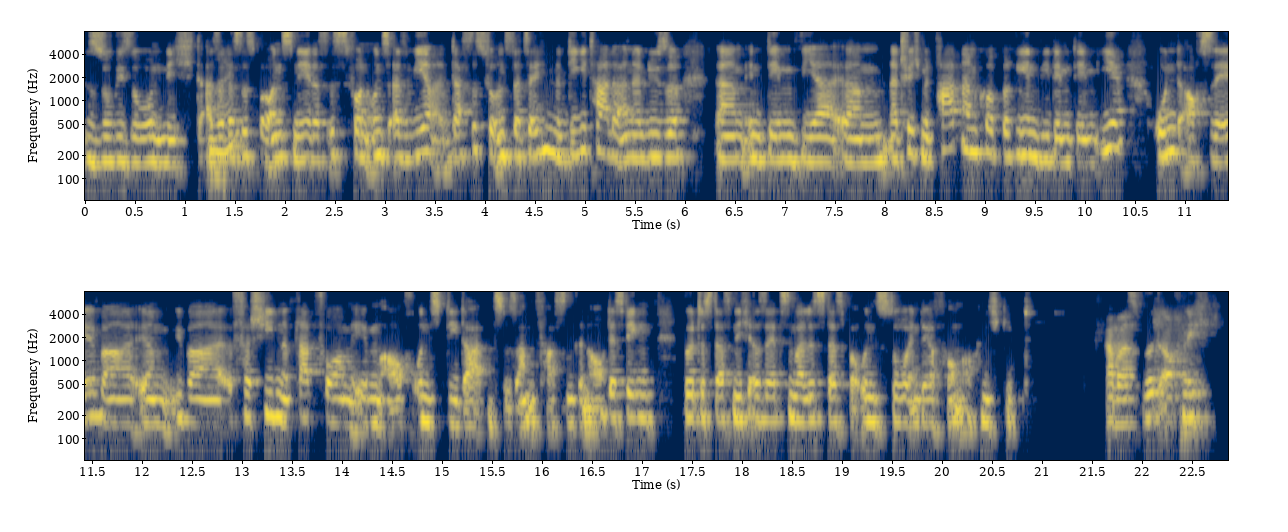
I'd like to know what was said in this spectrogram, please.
sowieso nicht. Also Nein. das ist bei uns, nee, das ist von uns, also wir, das ist für uns tatsächlich eine digitale Analyse, ähm, indem wir ähm, natürlich mit Partnern kooperieren, wie dem DMI und auch selber ähm, über verschiedene Plattformen eben auch uns die Daten zusammenfassen. Genau. Deswegen wird es das nicht ersetzen, weil es das bei uns so in der Form auch nicht gibt. Aber es wird auch nicht,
